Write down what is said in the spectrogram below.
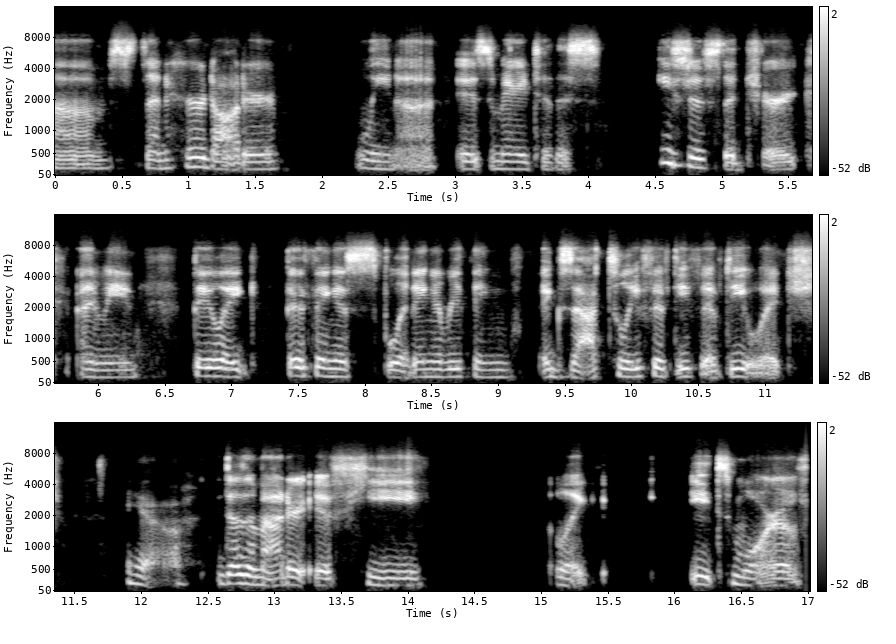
Um, s- then her daughter, Lena, is married to this. He's just a jerk. I mean, they like their thing is splitting everything exactly 50 50, which yeah. it doesn't matter if he like eats more of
